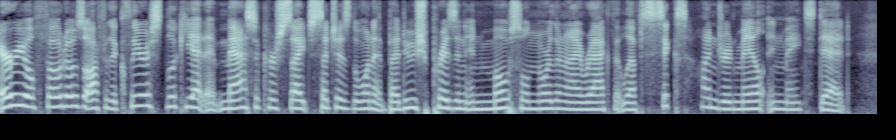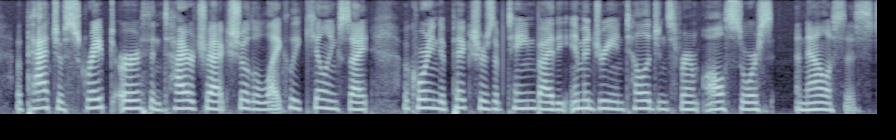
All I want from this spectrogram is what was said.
Aerial photos offer the clearest look yet at massacre sites such as the one at Badoush Prison in Mosul, northern Iraq, that left 600 male inmates dead. A patch of scraped earth and tire tracks show the likely killing site, according to pictures obtained by the imagery intelligence firm AllSource Analysis.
